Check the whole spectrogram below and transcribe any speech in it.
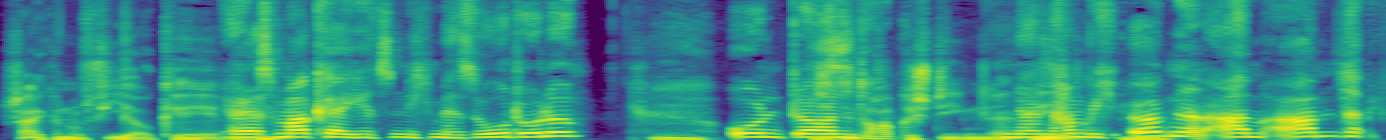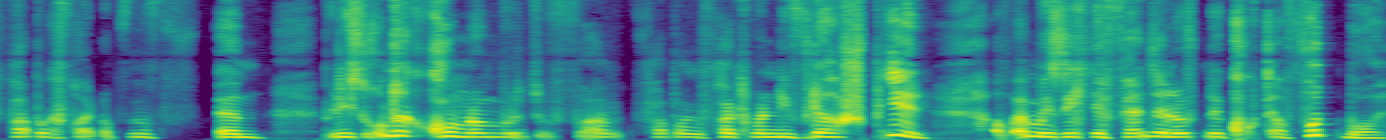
Schalke 04, okay. Ja, das mag er jetzt nicht mehr so dolle. Und Die dann, sind doch abgestiegen, ne? und dann Nee, habe ich irgendeinen Abend, Abend habe ich Papa gefragt, ob wir, ähm, bin ich so runtergekommen, dann habe ich Papa gefragt, wann die wieder spielen. Auf einmal sehe ich, der Fernseher läuft und guckt da Football.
